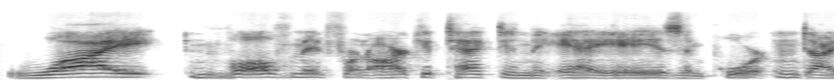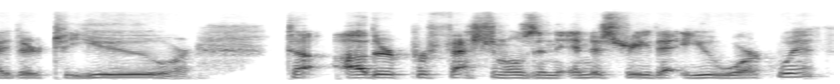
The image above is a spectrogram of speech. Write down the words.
why involvement for an architect in the AIA is important, either to you or to other professionals in the industry that you work with?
